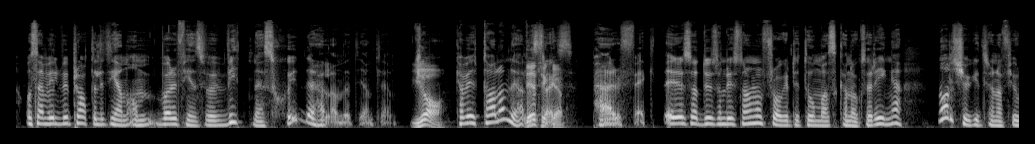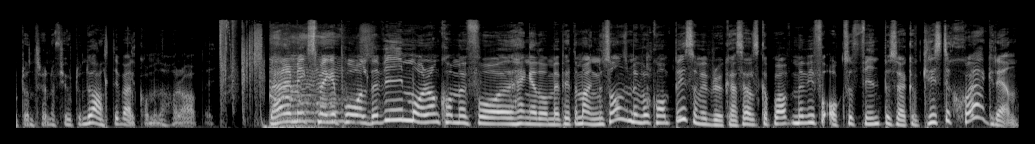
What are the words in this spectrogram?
Och sen vill vi prata lite grann om vad det finns för vittnesskydd i det här landet egentligen. Ja, Kan vi tala om det alldeles Det tycker strax? Perfekt. Är det så att du som lyssnar har några frågor till Thomas kan också ringa 020 314 314. Du är alltid välkommen att höra av dig. Det här är Mix Megapol där vi imorgon kommer få hänga då med Peter Magnusson som är vår kompis som vi brukar ha sällskap av. Men vi får också fint besök av Christer Sjögren.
